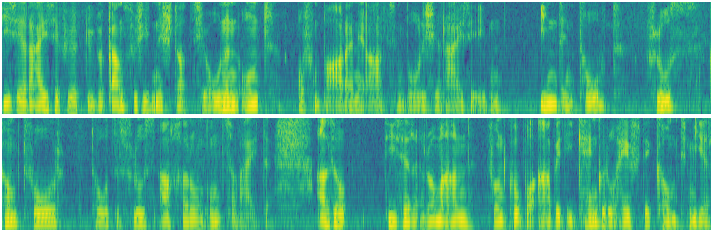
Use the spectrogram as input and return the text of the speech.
Diese Reise führt über ganz verschiedene Stationen und offenbar eine Art symbolische Reise eben in den Tod. Fluss kommt vor, Todesfluss, Acheron und so weiter. Also dieser Roman von Kobo Abe, die Känguru-Hefte, kommt mir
